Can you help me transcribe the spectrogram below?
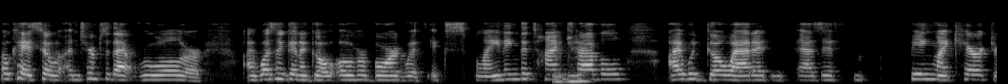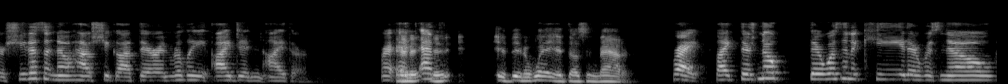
okay. So in terms of that rule or I wasn't going to go overboard with explaining the time mm-hmm. travel. I would go at it as if being my character. She doesn't know how she got there, and really, I didn't either. Right. And, and, it, it, in a way, it doesn't matter. Right. Like there's no, there wasn't a key. There was no,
